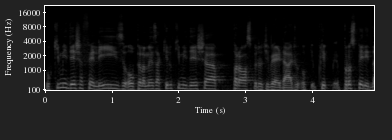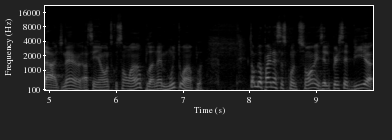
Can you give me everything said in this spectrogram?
o que me deixa feliz, ou pelo menos aquilo que me deixa próspero de verdade. Porque prosperidade, né? Assim, é uma discussão ampla, né? Muito ampla. Então, meu pai, nessas condições, ele percebia,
